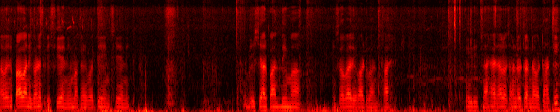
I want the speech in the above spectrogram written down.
હવે એને પાવાની ગણતરી છે નહીં, એમાં કંઈ વધે એમ છે નહીં. બે ચાર પાંચ દીમાં સવારે વાટવાનું થાય. એ રીતના હે, ચાલો સંડટર હવે ઢાંકી.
